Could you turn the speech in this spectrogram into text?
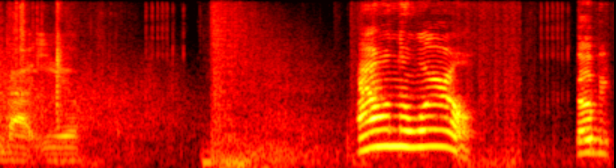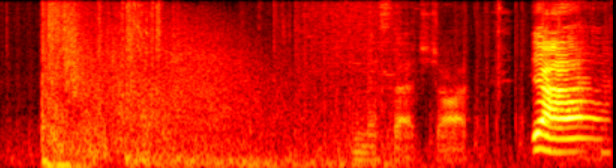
about you. How in the world? Kobe. Missed that shot. Yeah.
